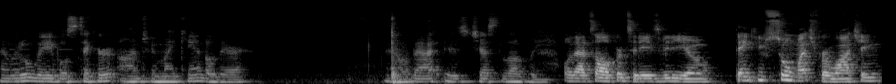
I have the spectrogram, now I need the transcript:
my little label sticker onto my candle there. Now that is just lovely. Well, that's all for today's video. Thank you so much for watching.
